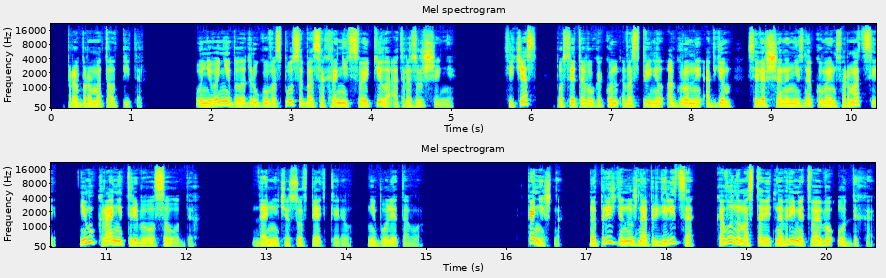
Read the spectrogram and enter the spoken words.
– пробормотал Питер. У него не было другого способа сохранить свое тело от разрушения. Сейчас, после того, как он воспринял огромный объем совершенно незнакомой информации, ему крайне требовался отдых. Дай мне часов пять, Кэрил, не более того. Конечно, но прежде нужно определиться, кого нам оставить на время твоего отдыха.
